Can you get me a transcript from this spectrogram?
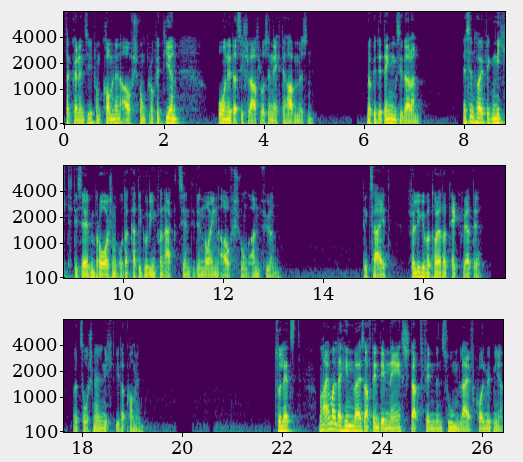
Dann können Sie vom kommenden Aufschwung profitieren, ohne dass Sie schlaflose Nächte haben müssen. Nur bitte denken Sie daran, es sind häufig nicht dieselben Branchen oder Kategorien von Aktien, die den neuen Aufschwung anführen. Die Zeit völlig überteuerter Tech-Werte wird so schnell nicht wiederkommen. Zuletzt Noch einmal der Hinweis auf den demnächst stattfindenden Zoom Live Call mit mir.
